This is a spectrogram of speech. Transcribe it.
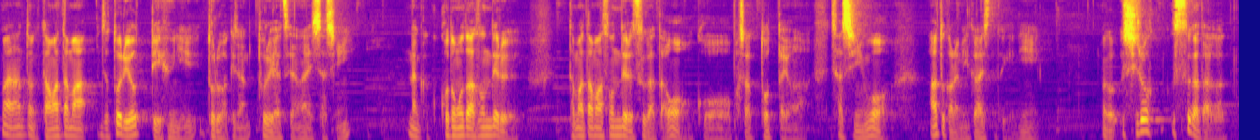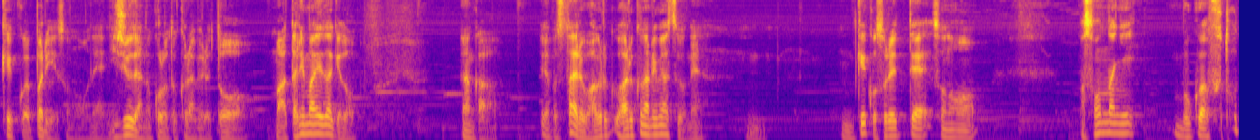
まあなんとなくたまたまじゃ撮るよっていうふうに撮るわけじゃ撮るやつじゃない写真。なんか子供と遊んでるたまたま遊んでる姿をこうパシャッと撮ったような写真を後から見返した時になんか後ろ姿が結構やっぱりそのね20代の頃と比べるとまあ当たり前だけどなんかやっぱスタイル悪悪くなりますよね、うん、結構それってその、まあ、そんなに僕は太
